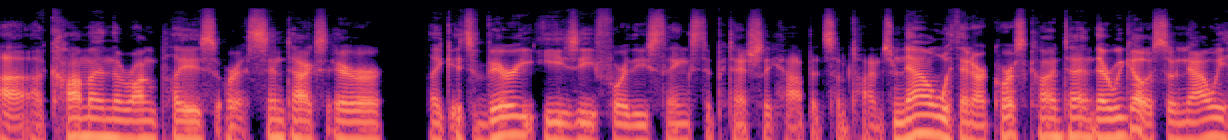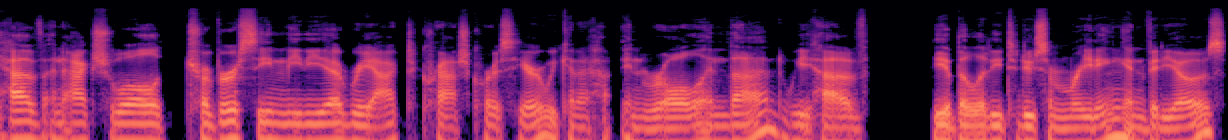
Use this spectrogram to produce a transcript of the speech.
a, a comma in the wrong place or a syntax error. Like it's very easy for these things to potentially happen sometimes. Now within our course content, there we go. So now we have an actual Traversy Media React crash course here. We can uh, enroll in that. We have the ability to do some reading and videos.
